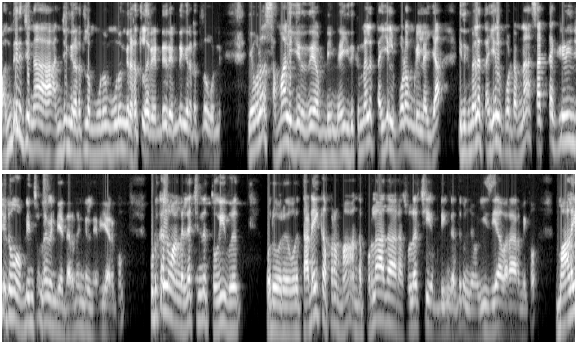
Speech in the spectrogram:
வந்துருச்சுன்னா அஞ்சுங்கிற இடத்துல மூணு மூணுங்கிற இடத்துல ரெண்டு ரெண்டுங்கிற இடத்துல ஒன்று எவ்வளோ சமாளிக்கிறது அப்படின்னு இதுக்கு மேலே தையல் போட முடியல ஐயா. இதுக்கு மேலே தையல் போட்டோம்னா சட்டை கிழிஞ்சிடும் அப்படின்னு சொல்ல வேண்டிய தருணங்கள் நிறைய இருக்கும். குடுக்கல் வாங்கல சின்ன தொய்வு ஒரு ஒரு ஒரு தடைக்கு அப்புறமா அந்த பொருளாதார சுழற்சி அப்படிங்கிறது கொஞ்சம் ஈஸியாக வர ஆரம்பிக்கும். மாலை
